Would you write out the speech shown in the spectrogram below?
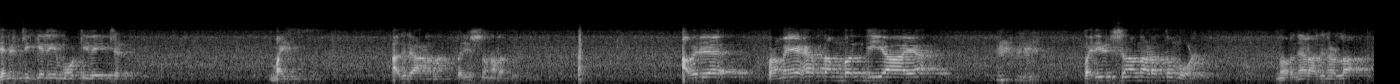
ജനറ്റിക്കലി മോട്ടിവേറ്റഡ് മൈസ് അതിലാണ് പരീക്ഷണം നടത്തിയത്. അവർ പ്രമേഹ സംബന്ധിയായ പരീക്ഷണം നടത്തുമ്പോൾ എന്ന് പറഞ്ഞാൽ അതിനുള്ള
